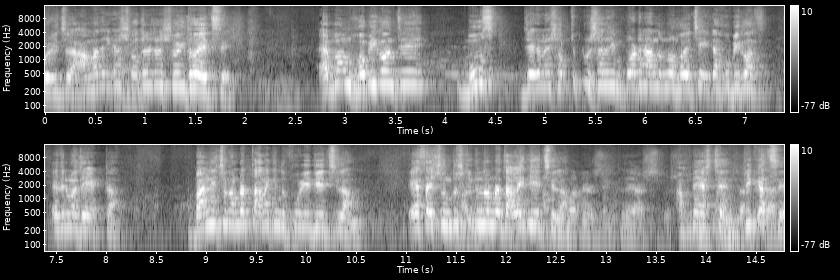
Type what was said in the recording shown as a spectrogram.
পরিচয় আমাদের এখানে সতেরো জন শহীদ হয়েছে। এবং হবিগঞ্জে মোস্ট যেখানে সবচেয়ে ক্রুশাল ইম্পর্টেন্ট আন্দোলন হয়েছে এটা হবিগঞ্জ এদের মাঝে একটা। বাণিজ্যক আমরা টানা কিন্তু পুড়িয়ে দিয়েছিলাম। এসআই সন্তুষ্টি কিন্তু আমরা জ্বালাই দিয়েছিলাম। আপনি আসছেন ঠিক আছে।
